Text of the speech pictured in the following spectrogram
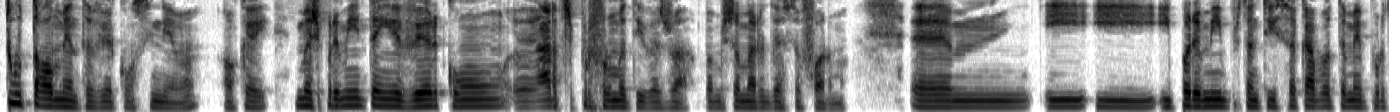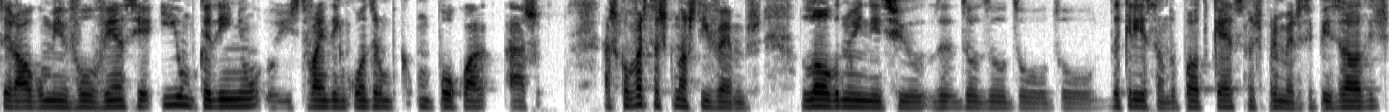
totalmente a ver com cinema, ok? Mas para mim tem a ver com uh, artes performativas, vá, vamos chamar-lhe dessa forma. Um, e, e, e, para mim, portanto, isso acaba também por ter alguma envolvência e um bocadinho, isto vai de encontro um, um pouco às, às conversas que nós tivemos logo no início do, do, do, da criação do podcast, nos primeiros episódios,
